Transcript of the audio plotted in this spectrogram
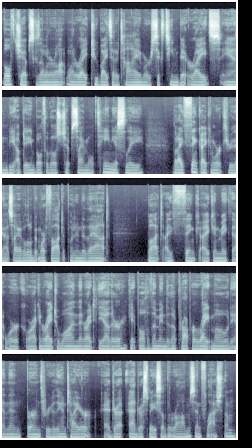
both chips because I want to want to write two bytes at a time or 16-bit writes and be updating both of those chips simultaneously. But I think I can work through that. So I have a little bit more thought to put into that. But I think I can make that work. Or I can write to one, then write to the other, get both of them into the proper write mode, and then burn through the entire address, address space of the ROMs and flash them.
